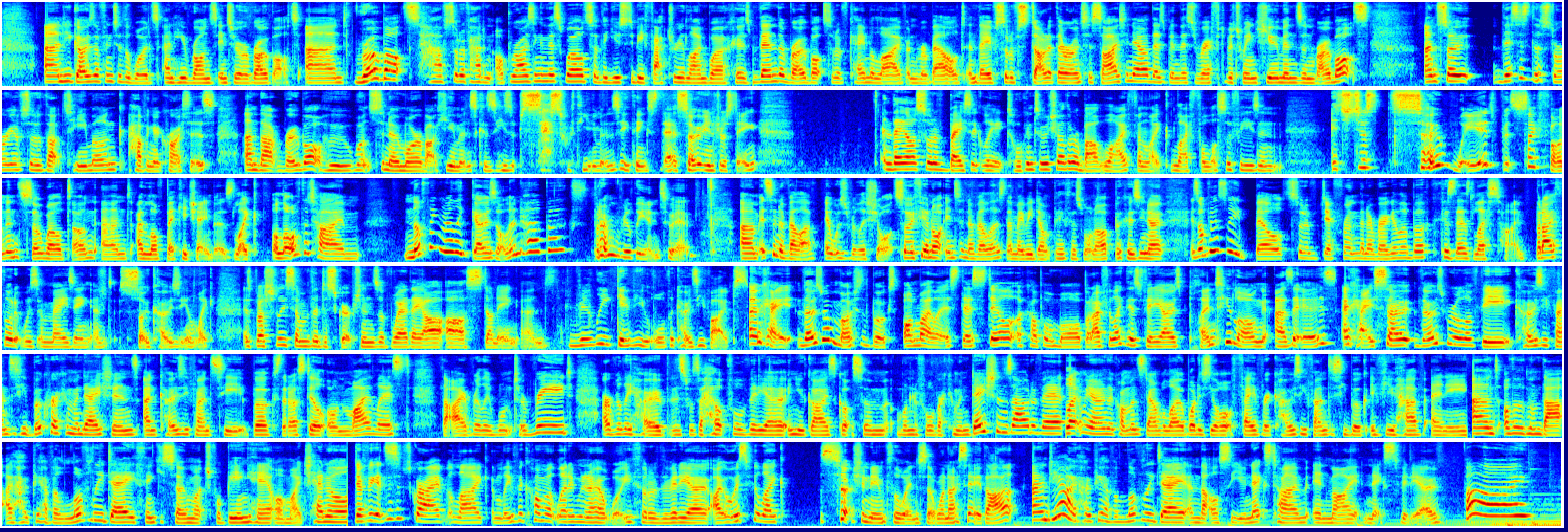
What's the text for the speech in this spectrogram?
and he goes off into the woods and he runs into a robot and robots have sort of had an uprising in this world so they used to be factory line workers then the robots sort of came alive and rebelled and they've sort of started their own society now there's been this rift between humans and robots and so this is the story of sort of that tea monk having a crisis and that robot who wants to know more about humans because he's obsessed with humans. He thinks they're so interesting. And they are sort of basically talking to each other about life and like life philosophies and it's just so weird but so fun and so well done and I love Becky Chambers. Like a lot of the time nothing really goes on in her books, but I'm really into it. Um, it's a novella. It was really short. So if you're not into novellas, then maybe don't pick this one up because, you know, it's obviously built sort of different than a regular book because there's less time. But I thought it was amazing and so cozy and like, especially some of the descriptions of where they are are stunning and really give you all the cozy vibes. Okay, those were most of the books on my list. There's still a couple more, but I feel like this video is plenty long as it is. Okay, so those were all of the cozy fantasy book recommendations and cozy fantasy books that are still on my list that I really want to read. I really hope this was a helpful video and you guys got some wonderful recommendations out of it. Let me know in the comments down below what is your favourite cozy fantasy book if you have any. And other than that, I hope you have a lovely day. Thank you so much for being here on my channel. Don't forget to subscribe, like, and leave a comment letting me know what you thought of the video. I always feel like such an influencer when I say that. And yeah, I hope you have a lovely day and that I'll see you next time in my next video. Bye!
